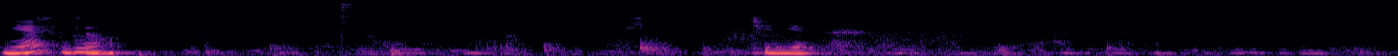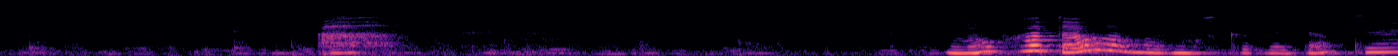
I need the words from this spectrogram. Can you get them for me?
Ні? Чи ні? А. Ну, вгадала, можна сказати, так? Да? Так.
